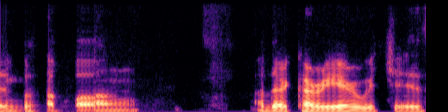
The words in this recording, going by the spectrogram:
ko sa ko ang other career which is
